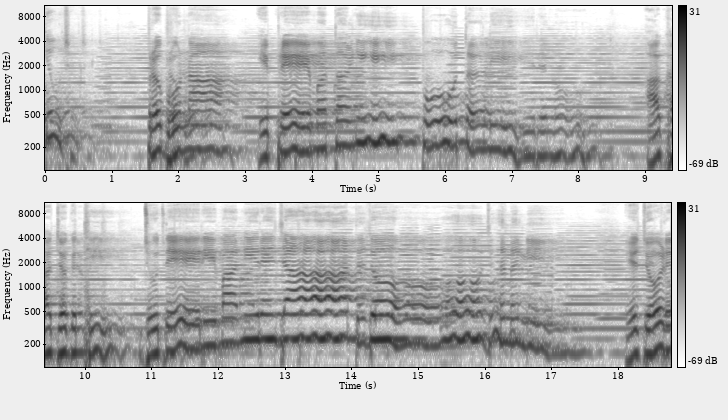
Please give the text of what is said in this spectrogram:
કેવું છે? પ્રભુના એ પ્રેમ તણી પૂતળી રેલો આખા જગથી જુદેરી માની રે જાત જો જનની, એ જોડે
